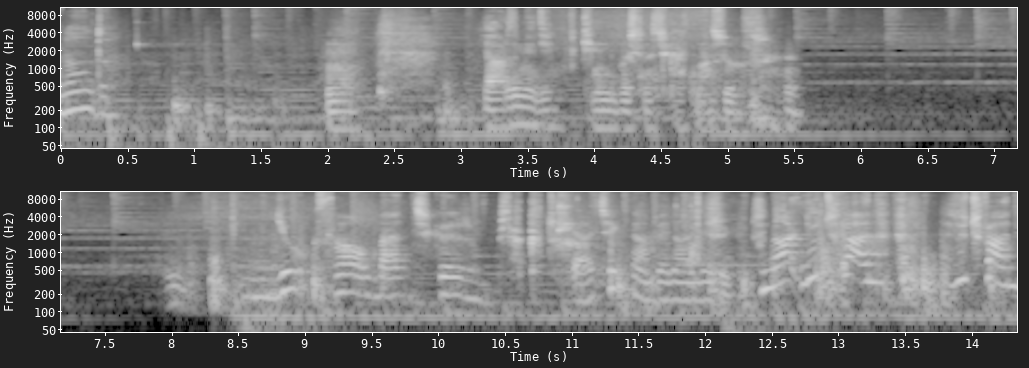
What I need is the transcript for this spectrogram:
Ne oldu? Yardım edeyim. Kendi başına çıkartman zor olur. Yok sağ ol ben çıkarırım. Bir dakika dur. Gerçekten ben hallederim. Pınar lütfen. Lütfen.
